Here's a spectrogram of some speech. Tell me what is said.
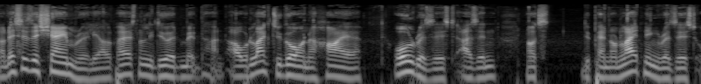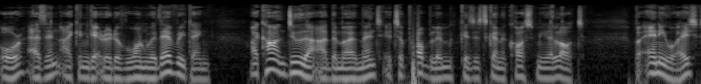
Now this is a shame really, I'll personally do admit that. I would like to go on a higher all resist, as in not depend on lightning resist, or as in I can get rid of one with everything. I can't do that at the moment, it's a problem because it's going to cost me a lot. But anyways,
